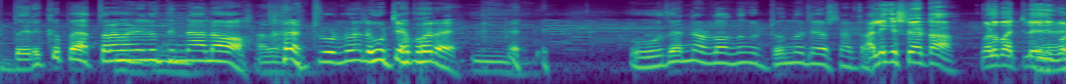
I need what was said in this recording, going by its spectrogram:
ഇവർക്ക് ഇപ്പൊ എത്ര വേണേലും തിന്നാലോ? പെട്രോളിന് വില കൂട്ടിയാ പോരെ. ഊതന്നെ ഉള്ള ഒന്നും കിട്ടുമൊന്നുമില്ല കൃഷ്ണേട്ടാ. അല്ലി കൃഷ്ണേട്ടാ നിങ്ങൾ പറ്റില്ല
